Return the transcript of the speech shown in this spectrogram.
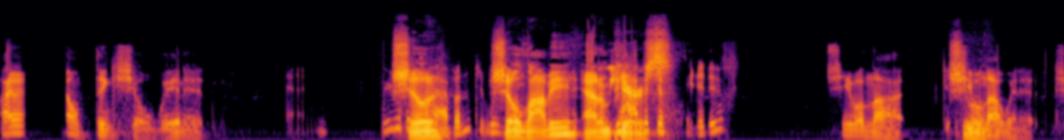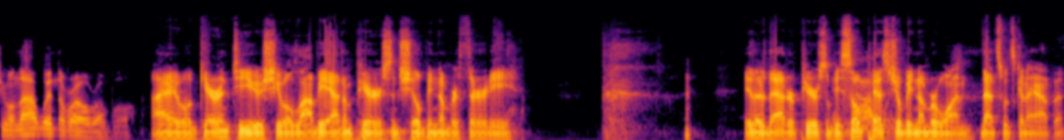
I don't, think she'll win it. Weird things She'll. We- she'll lobby Adam do we have a Pearce. definitive? She will not. She, She will will- not win it. She will not win the Royal Rumble. I will guarantee you she will lobby Adam Pearce and she'll be number 30. Either that or Pearce will be And so pissed win. she'll be number one. That's what's going to happen.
